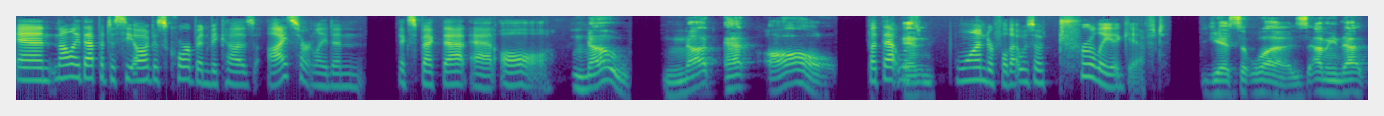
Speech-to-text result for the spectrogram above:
And not only that, but to see August Corbin because I certainly didn't expect that at all. No, not at all. But that was And wonderful. That was a truly a gift. Yes, it was. I mean, that,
